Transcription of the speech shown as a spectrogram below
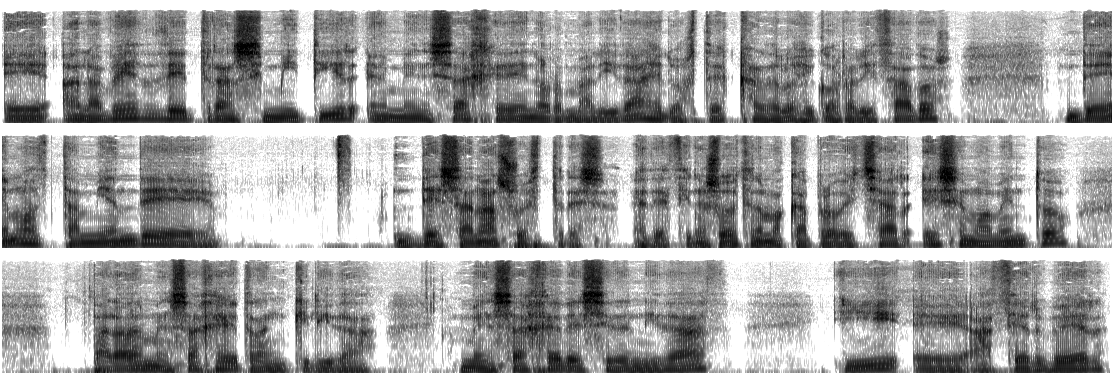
eh, a la vez de transmitir el mensaje de normalidad en los test cardiológicos realizados, debemos también de, de sanar su estrés. Es decir, nosotros tenemos que aprovechar ese momento para dar mensaje de tranquilidad, mensaje de serenidad y eh, hacer ver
